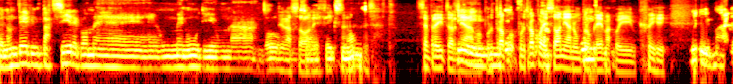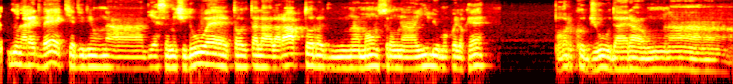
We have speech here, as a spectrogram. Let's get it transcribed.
Cioè non devi impazzire come un menu di una, boh, di una Sony. FX, no? Esatto. Sempre ritorniamo. Sì, purtroppo, purtroppo le Sony hanno un problema con i... Sì, di una Red vecchia, di, una DSMC2, tolta la, la Raptor, una Monstro, una Ilium o quello che è. Porco Giuda, era una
